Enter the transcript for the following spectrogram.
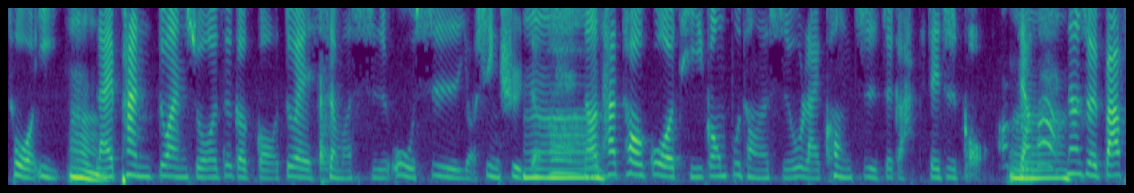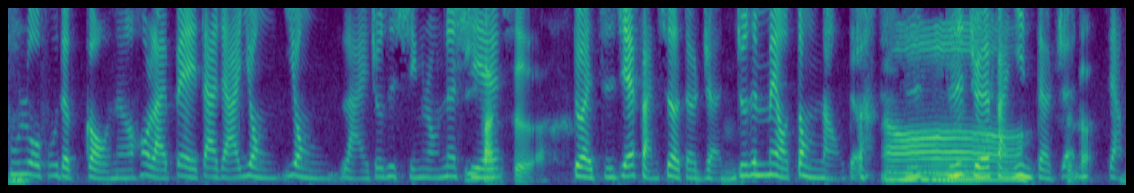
唾液，嗯，来判断说这个狗对什么食物是有兴趣的，嗯、然后它透过提供不同的食物来控制这个这只狗，这样。嗯、那所以巴夫洛夫的狗呢，后来被大家用用来就是形容那些反射啊，对，直接反射的人，嗯、就是没有动脑的直、哦、直觉反应的人，的这样。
